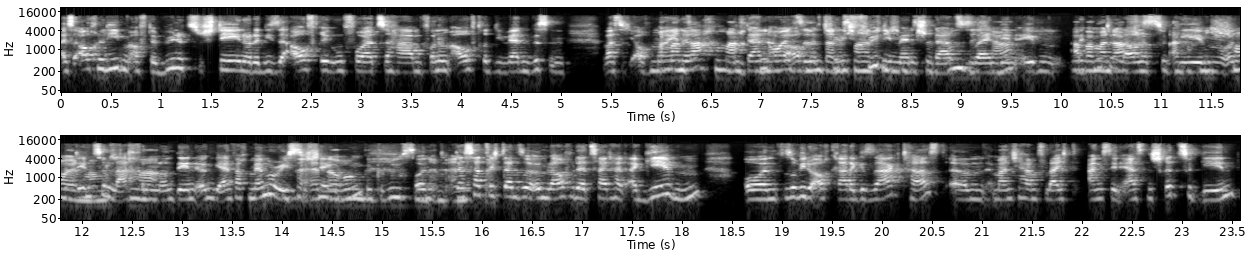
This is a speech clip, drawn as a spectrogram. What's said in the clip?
es auch lieben, auf der Bühne zu stehen oder diese Aufregung vorher zu haben von einem Auftritt, die werden wissen, was ich auch meine. Sachen macht, und dann aber auch sind, natürlich für die Menschen da zu sein, denen eben eine aber gute Laune zu geben und mit denen zu lachen und denen irgendwie einfach Memories zu schenken begrüßen. Und das hat sich dann so im Laufe der Zeit halt ergeben. Und so wie du auch gerade gesagt hast, ähm, manche haben vielleicht Angst, den ersten Schritt zu gehen,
